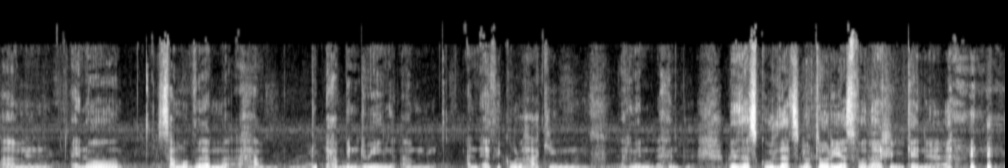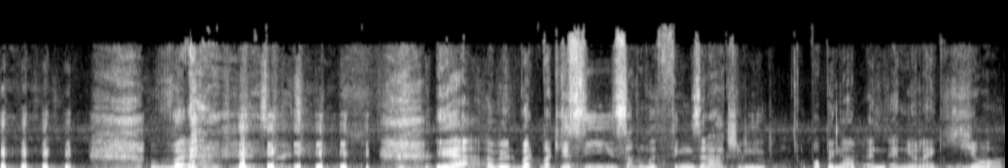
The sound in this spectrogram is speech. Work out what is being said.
um, I know some of them have do, have been doing um, unethical hacking. I mean, there's a school that's notorious for that in Kenya. but yeah, I mean, but but you see some of the things that are actually popping up, and and you're like, yo.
